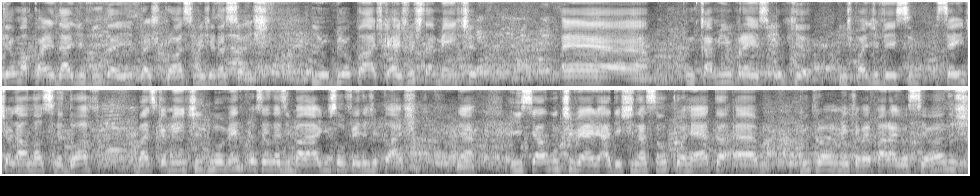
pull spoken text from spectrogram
ter uma qualidade de vida aí para as próximas gerações. E o bioplástico é justamente é, um caminho para isso, porque a gente pode ver, se, se a gente olhar ao nosso redor, basicamente 90% das embalagens são feitas de plástico. Né? E se ela não tiver a destinação correta, é, muito provavelmente vai parar em oceanos,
